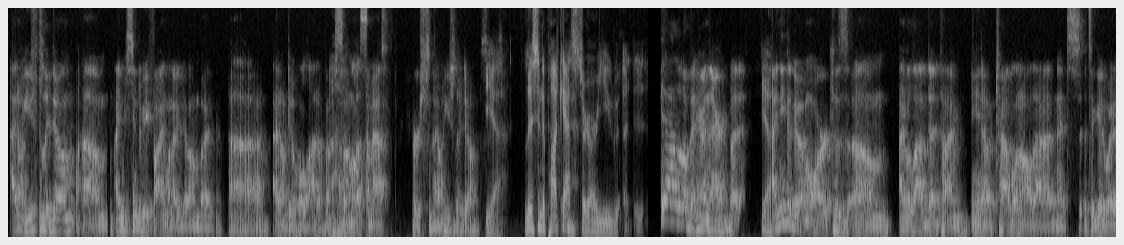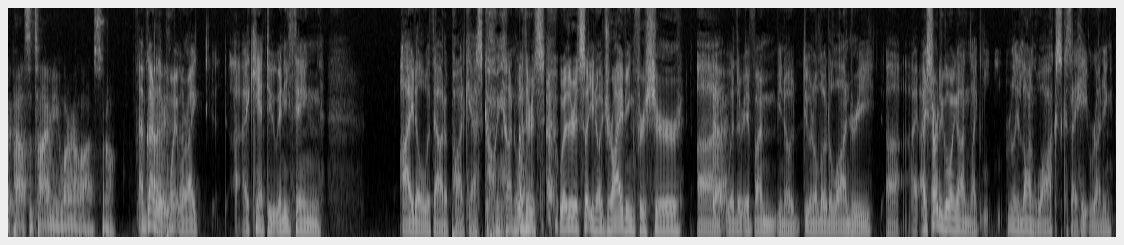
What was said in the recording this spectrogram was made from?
I don't usually do them. Um, I seem to be fine when I do them, but uh, I don't do a whole lot of them. So unless I'm asked person, I don't usually do them. Yeah. Listen to podcasts, or are you? Uh, Yeah, a little bit here and there, but Yeah. I need to do it more because um, I have a lot of dead time, you know, traveling and all that, and it's it's a good way to pass the time. and You learn a lot. So I've gotten to the I- point where I I can't do anything idle without a podcast going on. Whether it's whether it's you know driving for sure. Uh, Yeah. Whether if I'm you know doing a load of laundry, uh, I, I started going on like really long walks because I hate running,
